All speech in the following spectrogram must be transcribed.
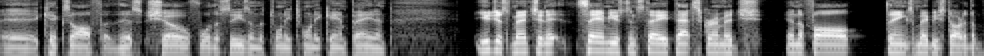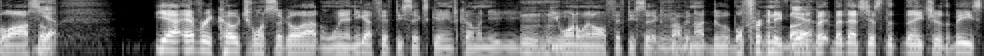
It kicks off this show for the season, the 2020 campaign. And you just mentioned it, Sam Houston State, that scrimmage in the fall, things maybe started to blossom. Yep. Yeah, every coach wants to go out and win. You got 56 games coming. You you, Mhm. you want to win all 56. Probably not doable for anybody, Yeah. but but that's just the nature of the beast.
